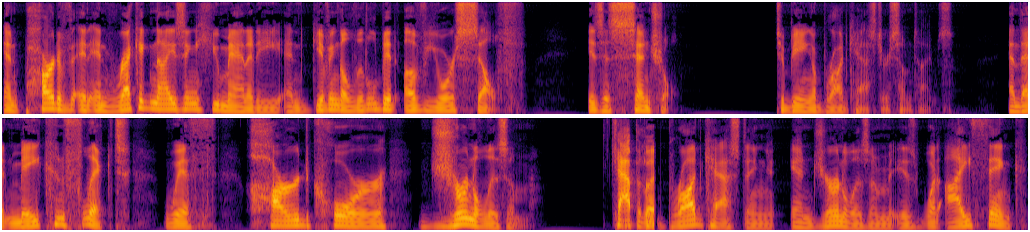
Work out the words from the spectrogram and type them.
And part of and, and recognizing humanity and giving a little bit of yourself is essential to being a broadcaster sometimes. And that may conflict with hardcore journalism. Capital. But broadcasting and journalism is what I think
